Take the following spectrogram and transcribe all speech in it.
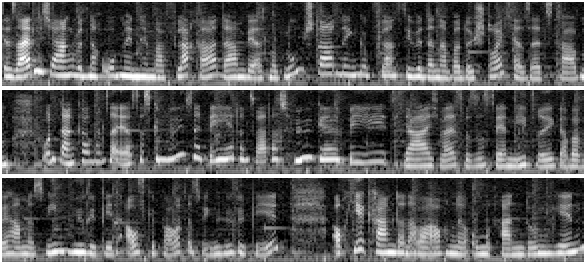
Der seitliche Hang wird nach oben hin immer flacher. Da haben wir erstmal Blumenstauden hingepflanzt, die wir dann aber durch Sträucher ersetzt haben. Und dann kam unser erstes Gemüsebeet und zwar das Hügelbeet. Ja, ich weiß, das ist sehr niedrig, aber wir haben es wie ein Hügelbeet aufgebaut, deswegen Hügelbeet. Auch hier kam dann aber auch eine Umrandung hin,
